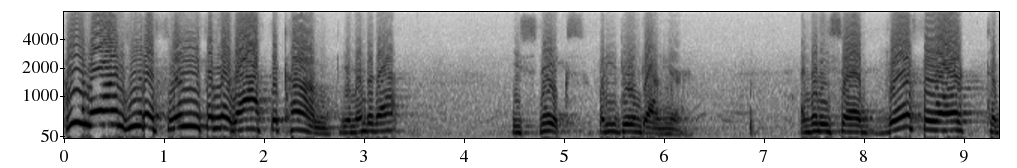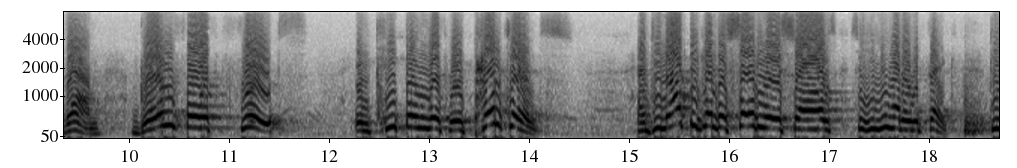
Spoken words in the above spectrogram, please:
Who warned you to flee from the wrath to come? You remember that? You snakes, what are you doing down here? And then he said, Therefore, to them, bring forth fruits in keeping with repentance. And do not begin to say to yourselves, see, he knew how they would think. Do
